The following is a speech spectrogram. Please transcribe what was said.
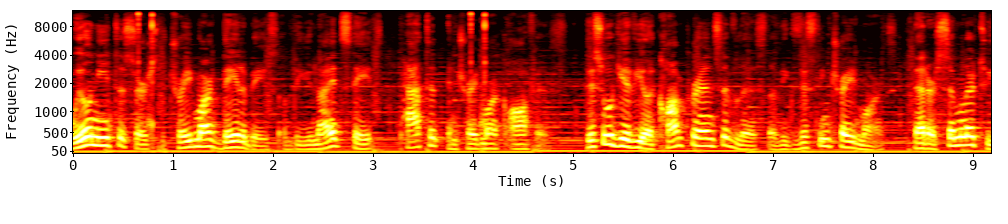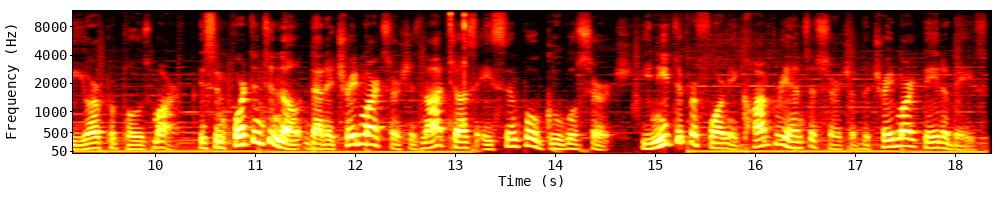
we'll need to search the trademark database of the United States Patent and Trademark Office. This will give you a comprehensive list of existing trademarks that are similar to your proposed mark. It's important to note that a trademark search is not just a simple Google search. You need to perform a comprehensive search of the trademark database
